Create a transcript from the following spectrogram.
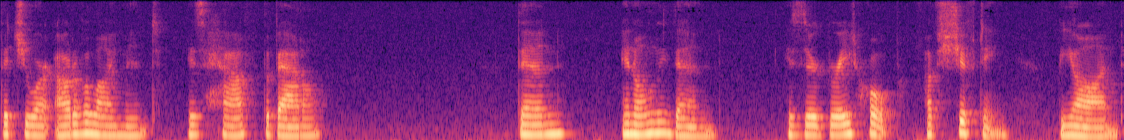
that you are out of alignment is half the battle. Then, and only then, is there great hope of shifting beyond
